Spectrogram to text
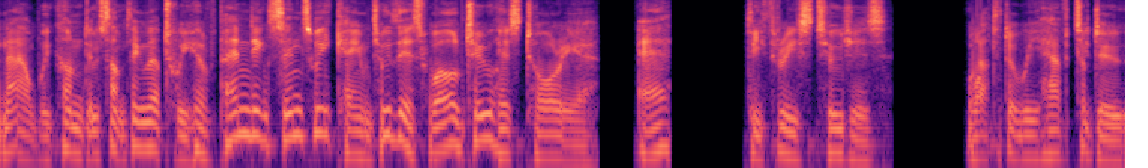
now we can do something that we have pending since we came to this world to Historia. Eh? The Three Stooges. What do we have to do?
